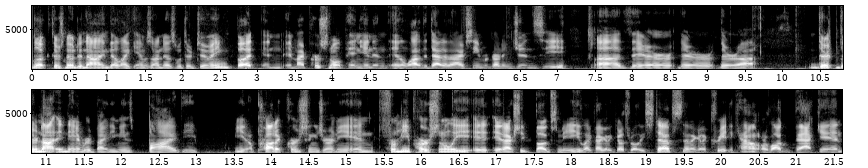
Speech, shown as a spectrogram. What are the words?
look, there's no denying that like Amazon knows what they're doing, but in, in my personal opinion and, and a lot of the data that I've seen regarding Gen Z, uh, they're they're they're uh, they're they're not enamored by any means by the you know product purchasing journey. And for me personally it, it actually bugs me like i gotta go through all these steps then i gotta create an account or log back in.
